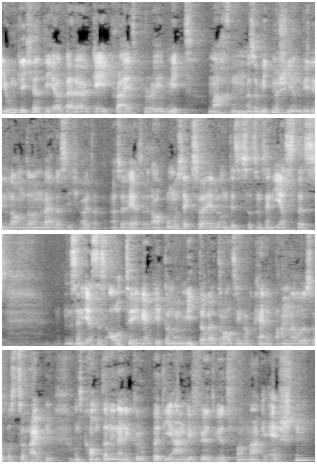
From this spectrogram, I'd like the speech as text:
Jugendlicher, der bei der Gay Pride Parade mitmachen, also mitmarschieren will in London, weil er sich halt, also er ist halt auch homosexuell und das ist sozusagen sein erstes sein erstes Outing, er geht da mal mit, aber er traut sich noch keine Banner oder sowas zu halten und kommt dann in eine Gruppe, die angeführt wird von Mark Ashton,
